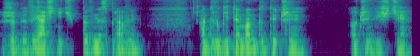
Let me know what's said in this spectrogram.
żeby wyjaśnić pewne sprawy. A drugi temat dotyczy oczywiście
